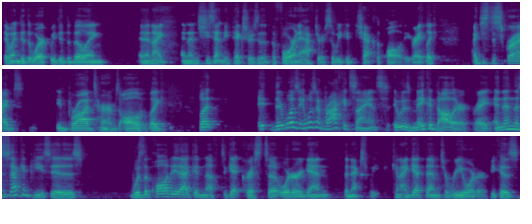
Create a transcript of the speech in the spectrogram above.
They went and did the work. We did the billing, and then I, and then she sent me pictures of the before and after, so we could check the quality, right? Like I just described in broad terms all of like, but it, there was it wasn't rocket science. It was make a dollar, right? And then the second piece is was the quality that good enough to get Chris to order again the next week? Can I get them to reorder? Because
